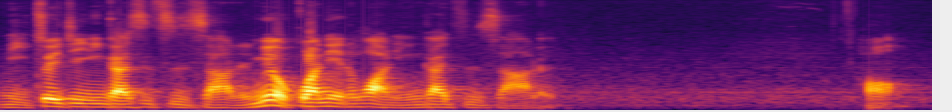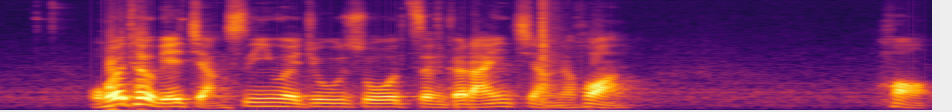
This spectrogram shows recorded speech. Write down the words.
你最近应该是自杀了。没有观念的话，你应该自杀了。好，我会特别讲，是因为就是说整个来讲的话，好，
